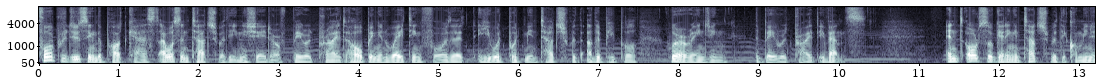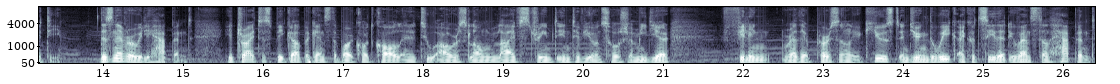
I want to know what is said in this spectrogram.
Before producing the podcast, I was in touch with the initiator of Beirut Pride, hoping and waiting for that he would put me in touch with other people who are arranging the Beirut Pride events. And also getting in touch with the community. This never really happened. He tried to speak up against the boycott call in a two hours long live streamed interview on social media, feeling rather personally accused, and during the week I could see that events still happened.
